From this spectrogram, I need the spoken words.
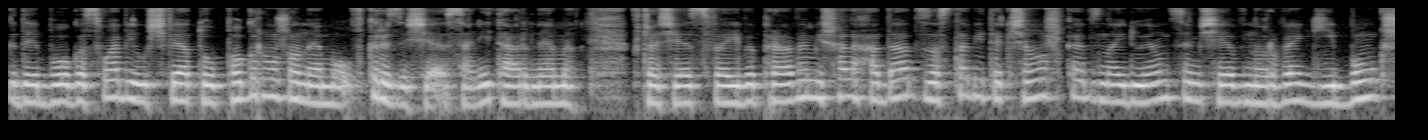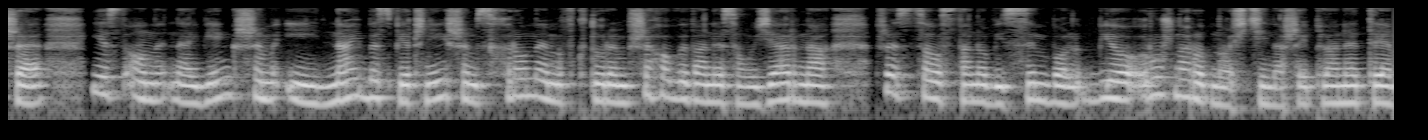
gdy błogosławił światu pogrążonemu w kryzysie sanitarnym. W czasie swej wyprawy Michel Haddad zostawi tę książkę w znajdującym się w Norwegii bunkrze. Jest on największym i najbezpieczniejszym schronem, w którym przechowywane są ziarna, przez co stanowi symbol bioróżnorodności naszej planety.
